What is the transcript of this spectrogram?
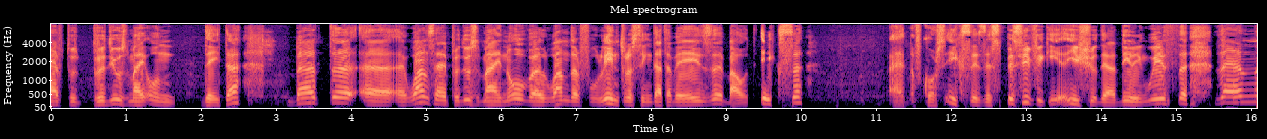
have to produce my own data, but uh, uh, once I produce my novel, wonderful, interesting database about X, and of course X is a specific issue they are dealing with, then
